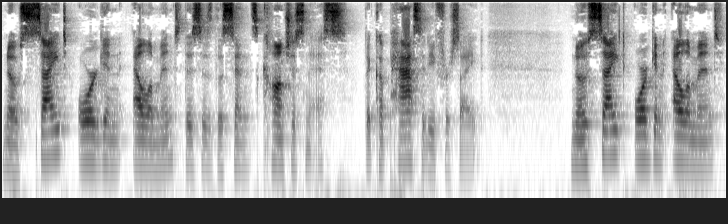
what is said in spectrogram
no sight organ element. This is the sense consciousness, the capacity for sight. No sight organ element,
